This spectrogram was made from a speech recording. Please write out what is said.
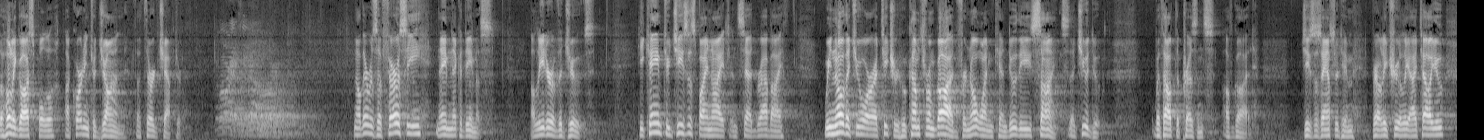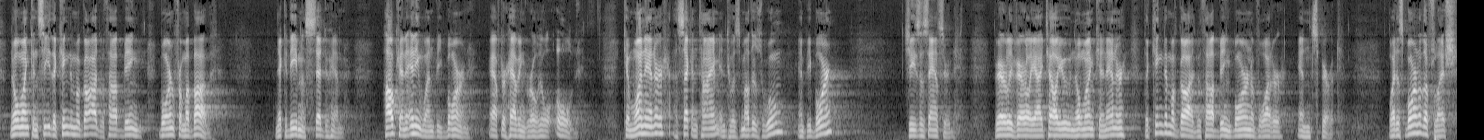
The Holy Gospel according to John, the third chapter. Now there was a Pharisee named Nicodemus, a leader of the Jews. He came to Jesus by night and said, Rabbi, we know that you are a teacher who comes from God, for no one can do these signs that you do without the presence of God. Jesus answered him, Verily, truly, I tell you, no one can see the kingdom of God without being born from above. Nicodemus said to him, How can anyone be born after having grown old? Can one enter a second time into his mother's womb and be born? Jesus answered, Verily, verily, I tell you, no one can enter the kingdom of God without being born of water and spirit. What is born of the flesh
